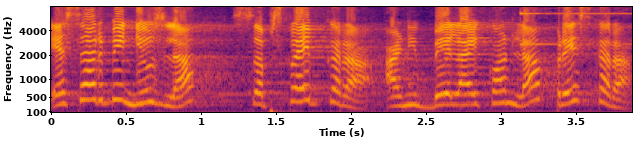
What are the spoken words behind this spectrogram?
एस आर बी न्यूजला सबस्क्राईब करा आणि बेल आयकॉनला प्रेस करा.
